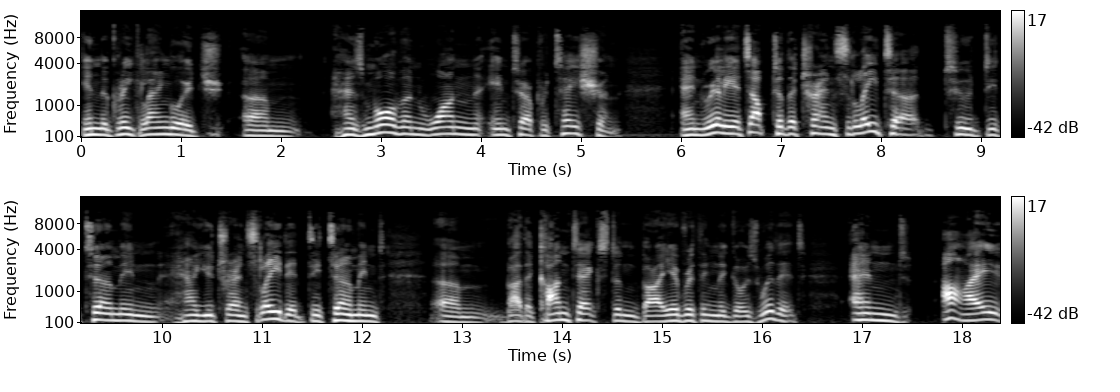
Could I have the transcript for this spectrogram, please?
in the Greek language um, has more than one interpretation. And really, it's up to the translator to determine how you translate it, determined um, by the context and by everything that goes with it. And I,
